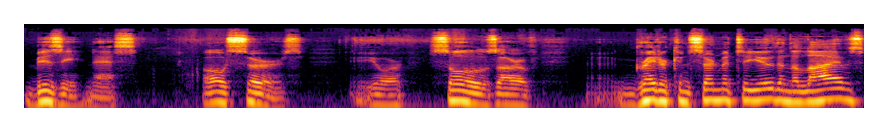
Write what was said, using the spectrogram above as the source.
busyness. O oh, sirs, your souls are of uh, greater concernment to you than the lives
